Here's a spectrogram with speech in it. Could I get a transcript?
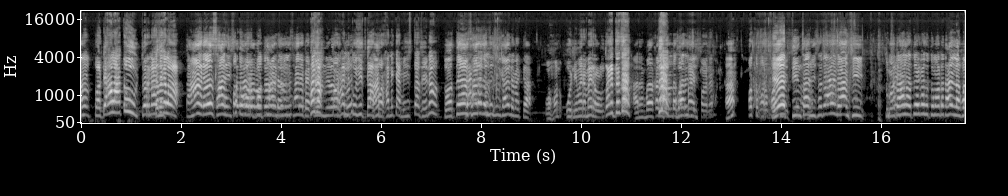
হ্যাঁ। হানি সারে বেকার নিলা তোতে সারে দিলে গায় না বেকা আরেকবার খালি ঠান্ডা সারে দিস। হ্যাঁ? এ তিন চার হিসাবে আনি আনছি। তোমার ডাল হাতে গেছে তোমার ধান লাগবে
